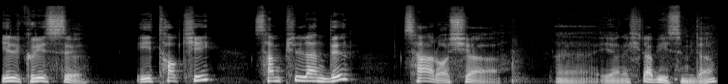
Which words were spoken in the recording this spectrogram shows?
1. 그리스, 2. 터키, 3. 핀란드, 4. 러시아. 네, 이 안에 히랍이 있습니다.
